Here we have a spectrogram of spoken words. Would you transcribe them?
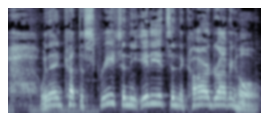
We then cut to Screech and the idiots in the car driving home.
